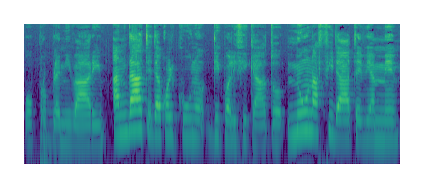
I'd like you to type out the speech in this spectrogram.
o problemi vari. Andate da qualcuno di qualificato, non affidatevi a me.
